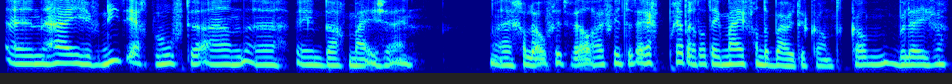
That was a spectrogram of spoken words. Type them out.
En hij heeft niet echt behoefte aan uh, één dag mij zijn. Hij gelooft het wel. Hij vindt het echt prettig dat hij mij van de buitenkant kan beleven.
